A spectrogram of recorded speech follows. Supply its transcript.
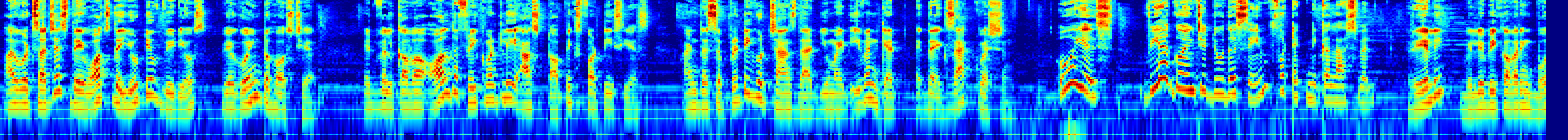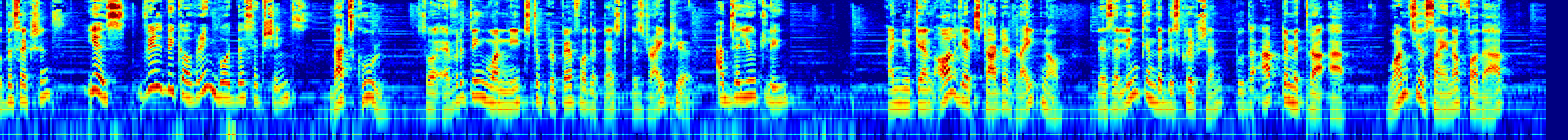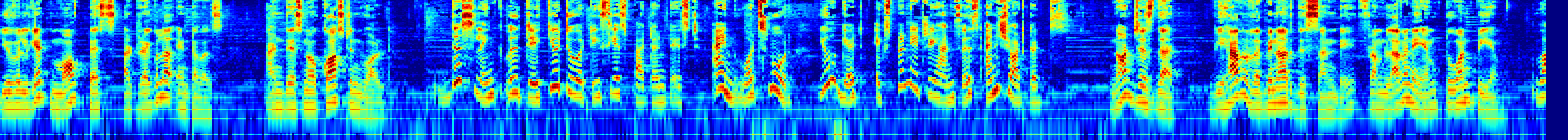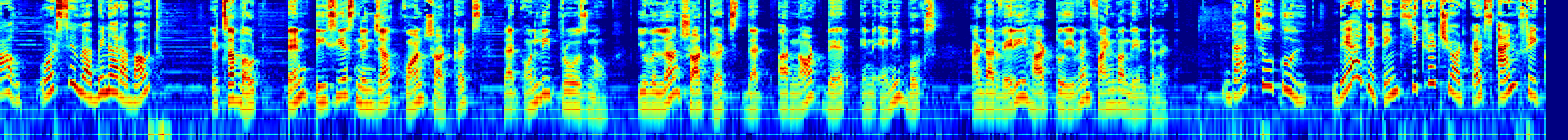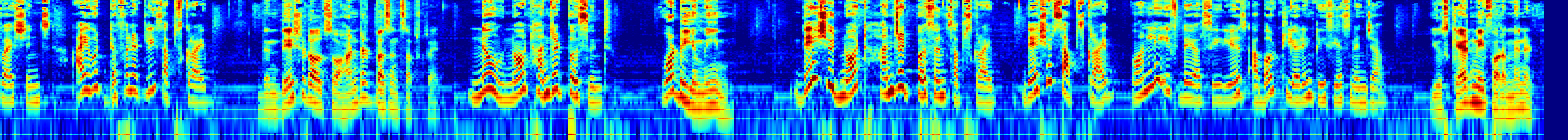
I would suggest they watch the YouTube videos we are going to host here. It will cover all the frequently asked topics for TCS, and there's a pretty good chance that you might even get the exact question. Oh, yes, we are going to do the same for technical as well. Really? Will you be covering both the sections? Yes, we'll be covering both the sections. That's cool. So everything one needs to prepare for the test is right here. Absolutely. And you can all get started right now. There's a link in the description to the Aptimithra app. Once you sign up for the app, you will get mock tests at regular intervals and there's no cost involved. This link will take you to a TCS pattern test. And what's more, you get explanatory answers and shortcuts. Not just that, we have a webinar this Sunday from 11 am to 1 pm. Wow, what's the webinar about? It's about 10 TCS Ninja quant shortcuts that only pros know. You will learn shortcuts that are not there in any books and are very hard to even find on the internet. That's so cool. They are getting secret shortcuts and free questions. I would definitely subscribe. Then they should also 100% subscribe. No, not 100%. What do you mean? They should not 100% subscribe. They should subscribe only if they are serious about clearing TCS Ninja. You scared me for a minute.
